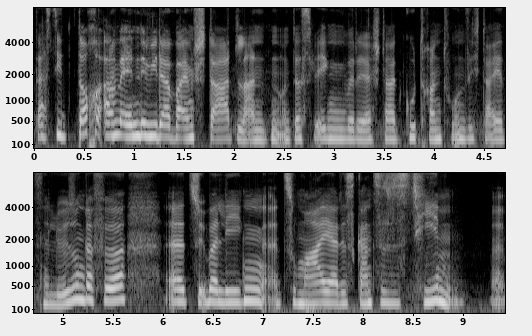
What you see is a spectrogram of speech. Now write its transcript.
dass die doch am Ende wieder beim Staat landen. Und deswegen würde der Staat gut dran tun, sich da jetzt eine Lösung dafür äh, zu überlegen, zumal ja das ganze System äh,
